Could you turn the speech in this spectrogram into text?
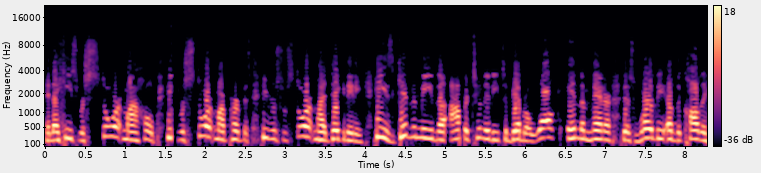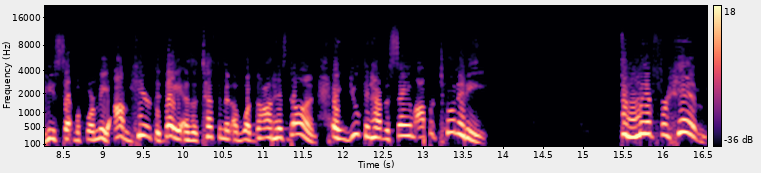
and that He's restored my hope. He's restored my purpose. He's restored my dignity. He's given me the opportunity to be able to walk in the manner that's worthy of the call that He set before me. I'm here today as a testament of what God has done. And you can have the same opportunity to live for Him.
